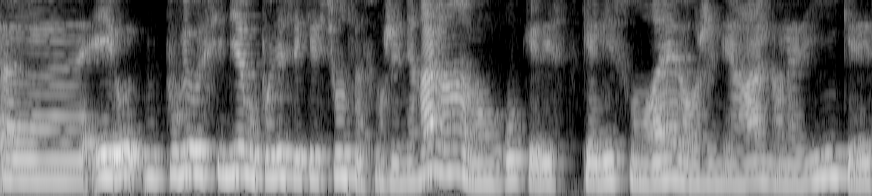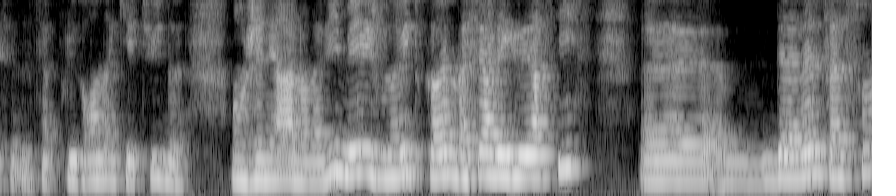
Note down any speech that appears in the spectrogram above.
euh, vous pouvez aussi bien vous poser ces questions de façon générale. Hein. en gros, quel est, quel est, son rêve en général dans la vie? Quelle est sa, plus grande inquiétude en général dans la vie? Mais je vous invite quand même à faire l'exercice euh, de la même façon,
